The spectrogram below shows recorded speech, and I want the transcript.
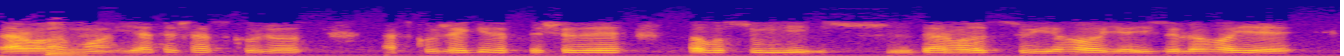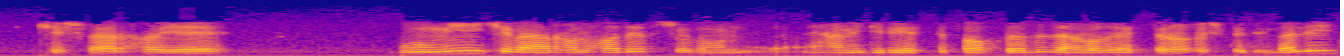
در واقع بله. ماهیتش از کجاست از کجا گرفته شده و با سومی در واقع سویه ها یا ایزوله های کشورهای بومی که به حال حادث شده اون همهگیری اتفاق داده در واقع افتراقش بدیم ولی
